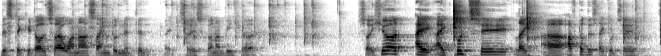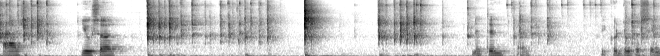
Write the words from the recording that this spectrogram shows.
this ticket also I want to assign to Nitin, right? So it's gonna be here. So here I, I could say like uh, after this I could say hash user Nitin, right? We could do the same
